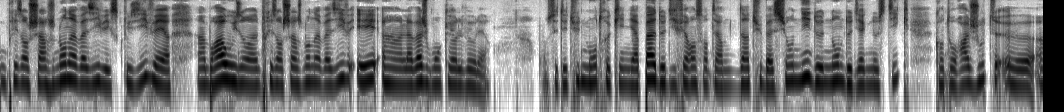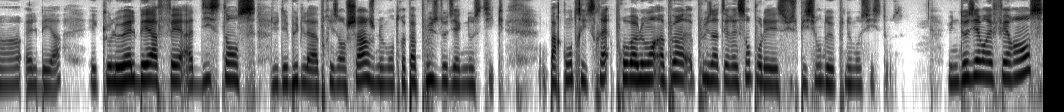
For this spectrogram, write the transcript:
une prise en charge non invasive exclusive et un bras où ils ont une prise en charge non invasive et un lavage cette étude montre qu'il n'y a pas de différence en termes d'intubation ni de nombre de diagnostics quand on rajoute euh, un LBA et que le LBA fait à distance du début de la prise en charge ne montre pas plus de diagnostics. Par contre, il serait probablement un peu plus intéressant pour les suspicions de pneumocystose. Une deuxième référence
